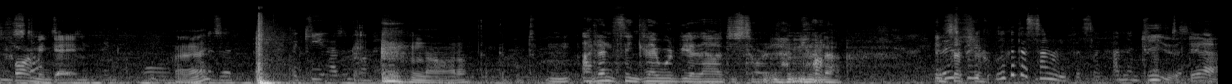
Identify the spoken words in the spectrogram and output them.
Can you Farming game. Or Eh? The key hasn't gone in. no, I don't think it Mm, I don't think they would be allowed to store it. would. no. It In is such pretty a cool. Look at the sunroof. It's like uninterrupted. Jesus, yeah.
